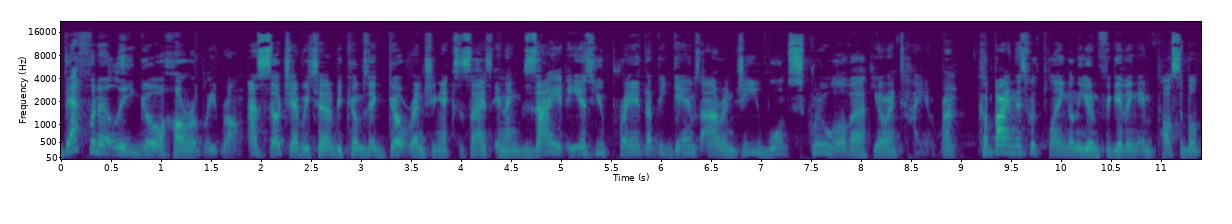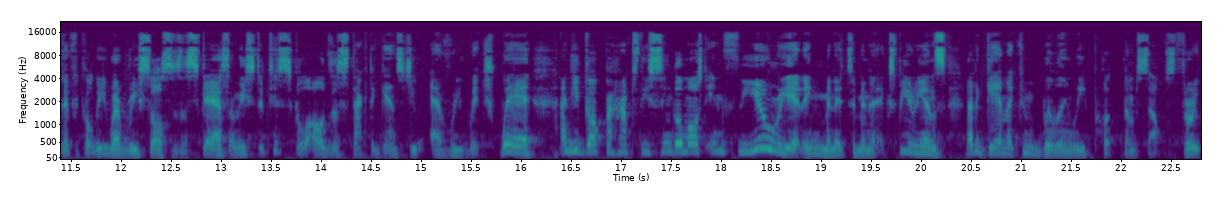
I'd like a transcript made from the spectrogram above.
definitely go horribly wrong. As such, every turn becomes a gut wrenching exercise in anxiety as you pray that the game's RNG won't screw over your entire run. Combine this with playing on the unforgiving impossible difficulty where resources are scarce and the statistical odds are stacked against you every which way, and you've got perhaps the single most infuriating minute to minute experience that a gamer can willingly put themselves through.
